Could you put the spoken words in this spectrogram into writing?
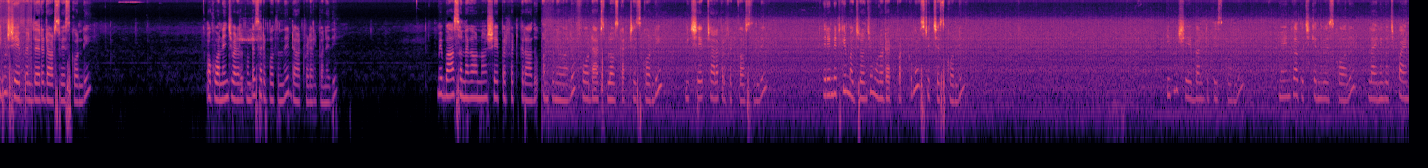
ఇప్పుడు షేప్ బెల్ట్ దగ్గర డాట్స్ వేసుకోండి. ఒక వన్ ఇంచ్ వెడల్పు ఉంటే సరిపోతుంది డాట్ వెడల్పు అనేది. మీ బాగా సన్నగా ఉన్న షేప్ పర్ఫెక్ట్గా రాదు అనుకునే వాళ్ళు ఫోర్ డాట్స్ బ్లౌజ్ కట్ చేసుకోండి. మీకు షేప్ చాలా పర్ఫెక్ట్గా వస్తుంది. ఈ రెండింటికి మధ్యలోంచి మూడో డాట్ పట్టుకుని స్టిచ్ చేసుకోండి. ఇప్పుడు షేప్ బెల్ట్ తీసుకోండి. మెయిన్ క్లాత్ వచ్చి కింద వేసుకోవాలి. లైనింగ్ వచ్చి పైన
